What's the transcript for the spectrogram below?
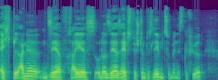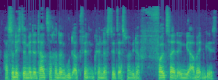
echt lange ein sehr freies oder sehr selbstbestimmtes Leben zumindest geführt. Hast du dich denn mit der Tatsache dann gut abfinden können, dass du jetzt erstmal wieder Vollzeit irgendwie arbeiten gehst?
